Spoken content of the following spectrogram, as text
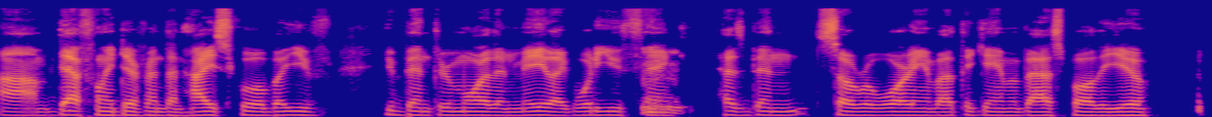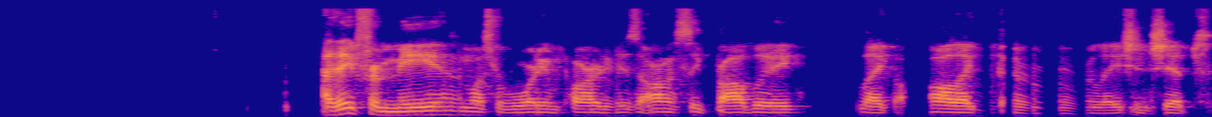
um, definitely different than high school. But you've you've been through more than me. Like, what do you think mm-hmm. has been so rewarding about the game of basketball to you? I think for me, the most rewarding part is honestly probably like all like the relationships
